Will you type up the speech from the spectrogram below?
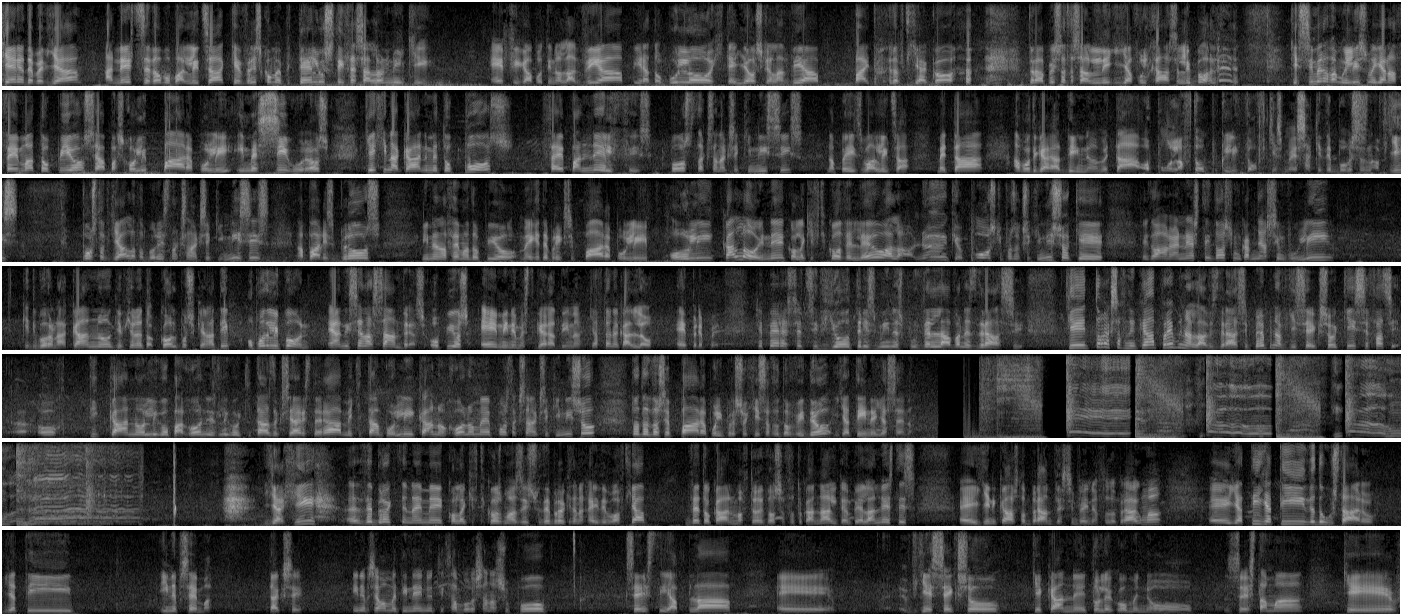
Χαίρετε παιδιά, Ανέστης εδώ από Μπαλίτσα και βρίσκομαι επιτέλους στη Θεσσαλονίκη. Έφυγα από την Ολλανδία, πήρα τον πούλο, έχει τελειώσει η Ολλανδία, πάει το μεταπτυχιακό, τώρα πίσω Θεσσαλονίκη για full hustle. Λοιπόν, και σήμερα θα μιλήσουμε για ένα θέμα το οποίο σε απασχολεί πάρα πολύ, είμαι σίγουρος, και έχει να κάνει με το πώς θα επανέλθεις, πώς θα ξαναξεκινήσεις να παίζεις μπαλίτσα μετά από την καραντίνα, μετά από όλο αυτό που κλειδώθηκες μέσα και δεν μπορούσες να βγεις. Πώς το διάλογο θα μπορέσεις να ξαναξεκινήσεις, να πάρεις μπρος. Είναι ένα θέμα το οποίο με έχετε πρίξει πάρα πολύ όλοι. Καλό είναι, κολακευτικό δεν λέω, αλλά ναι και πώς και πώς να ξεκινήσω. Και εδώ, Αρανέστη, δώσε μου καμιά συμβουλή και τι μπορώ να κάνω και ποιο είναι το κόλπο σου και ένα tip. Οπότε λοιπόν, εάν είσαι ένα άντρα ο οποίο έμεινε με στην καραντίνα, και αυτό είναι καλό, έπρεπε, και πέρασε έτσι δύο-τρει μήνε που δεν λάβανε δράση, και τώρα ξαφνικά πρέπει να λάβει δράση, πρέπει να βγει έξω και είσαι σε φάση, oh, τι κάνω, λίγο παγώνει, λίγο κοιτά δεξιά-αριστερά, με κοιτάνε πολύ, κάνω, αγχώνομαι, πώ θα ξαναξεκινήσω, τότε δώσε πάρα πολύ προσοχή σε αυτό το βίντεο γιατί είναι για σένα. Για αρχή, ε, δεν πρόκειται να είμαι κολακευτικός μαζί σου. Δεν πρόκειται να χαϊδεύω αυτιά. Δεν το κάνουμε αυτό εδώ σε αυτό το κανάλι, το MPL Ανέστη. Ε, γενικά στο brand δεν συμβαίνει αυτό το πράγμα. Ε, γιατί, γιατί δεν το γουστάρω. Γιατί είναι ψέμα. Εντάξει. Είναι ψέμα με την έννοια ότι θα μπορούσα να σου πω, ξέρεις τι, απλά ε, βγες έξω και κάνε το λεγόμενο ζέσταμα και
